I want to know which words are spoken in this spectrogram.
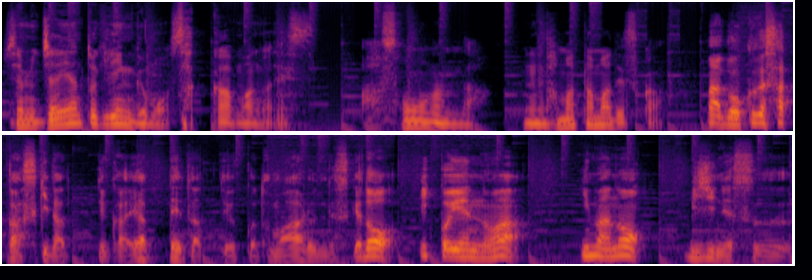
ちなみにジャイアントキリングもサッカー漫画です、あ、そうなんだ。うんたまたまですか。まあ僕がサッカー好きだっていうかやってたっていうこともあるんですけど、一個言えるのは、今のビジネス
